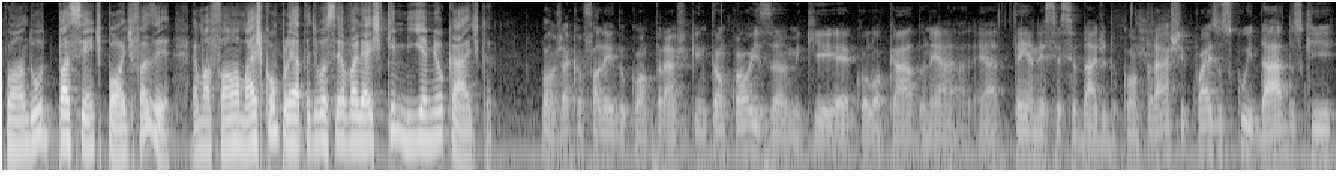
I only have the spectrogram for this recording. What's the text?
quando o paciente pode fazer. É uma forma mais completa de você avaliar a isquemia miocárdica. Bom, já que eu falei do contraste aqui, então qual exame que é colocado, né, é, tem a necessidade do contraste e quais os cuidados que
